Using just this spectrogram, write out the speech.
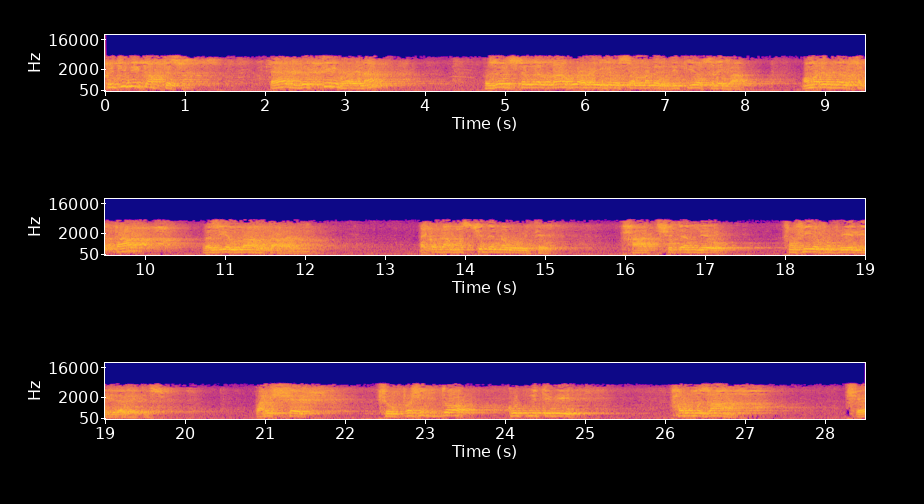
পৃথিবী কাঁপতেছে এক ব্যক্তির ভয় না হুজুর সাল্লাহু আলহিসাল্লামের দ্বিতীয় খলিফা অমর ইবনুল খত্তাব রাজিয়াল্লাহ একদা মসজিদের নবমীতে হাত সেটান দিয়ে ফুঁফিয়ে ফুঁফিয়ে নিজেরা রেখেছে পারস্যের সুপ্রসিদ্ধ কূটনীতিবিদ হরমজান। সে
